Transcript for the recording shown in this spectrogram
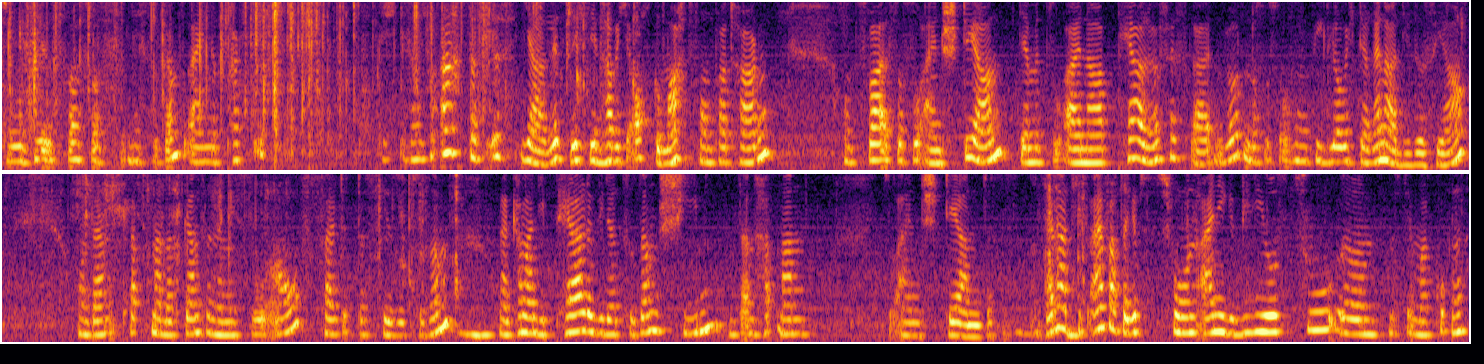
So, hier ist was, was nicht so ganz eingepackt ist. Guck ich gleich. Ach, das ist, ja, witzig, den habe ich auch gemacht vor ein paar Tagen. Und zwar ist das so ein Stern, der mit so einer Perle festgehalten wird. Und das ist irgendwie, glaube ich, der Renner dieses Jahr. Und dann klappt man das Ganze nämlich so auf, faltet das hier so zusammen. Und dann kann man die Perle wieder zusammenschieben und dann hat man so einen Stern. Das ist relativ einfach, da gibt es schon einige Videos zu, ähm, müsst ihr mal gucken.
